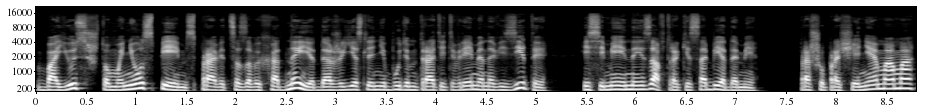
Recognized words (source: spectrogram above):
Боюсь, что мы не успеем справиться за выходные, даже если не будем тратить время на визиты и семейные завтраки с обедами. Прошу прощения, мама,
